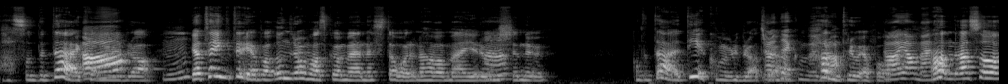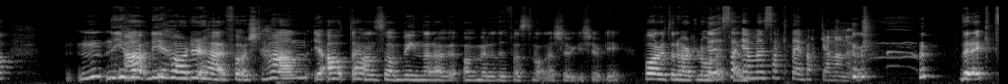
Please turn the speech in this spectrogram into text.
Alltså det där kommer Ja. bli bra. Jag tänkte det, jag bara undrar om han ska vara med nästa år när han var med i Eurovision nu. Och det där, det kommer bli bra tror Ja, jag. han bra. tror jag på. Ja, jag med. Han, alltså, mm, ni, Ja. hör, ni hörde det här först. Han, jag outar han som vinnare av, av Melodifestivalen 2020. Bara utan att ha hört sa- ja låten. men sakta i backarna nu. Direkt.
